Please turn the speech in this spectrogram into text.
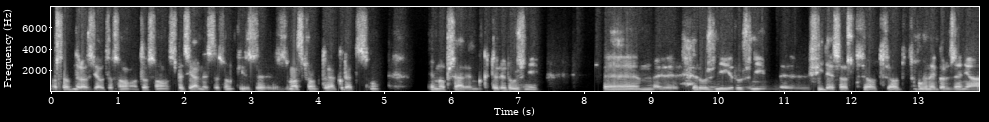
Osobny rozdział to są, to są specjalne stosunki z, z Moskwą, które akurat są tym obszarem, który różni, um, różni, różni Fidesz od, od, od głównego rdzenia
